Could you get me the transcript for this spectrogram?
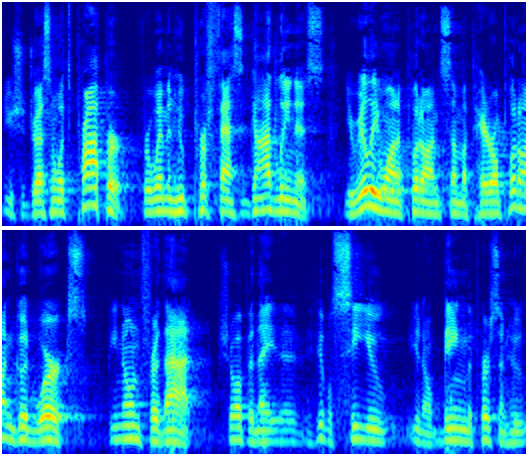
you should dress in what's proper for women who profess godliness. You really want to put on some apparel, put on good works, be known for that. Show up and they, people see you, you know, being the person who,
